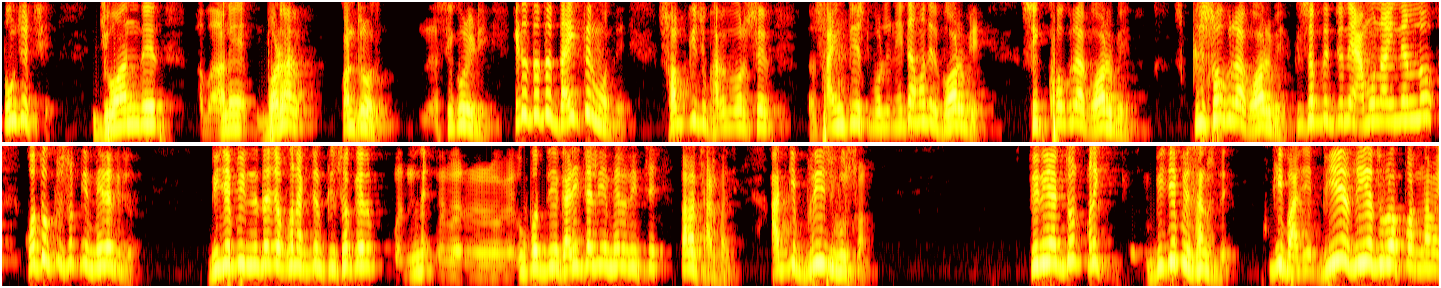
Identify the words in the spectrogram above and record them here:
পৌঁছাচ্ছে? জোয়ানদের মানে বর্ডার কন্ট্রোল সিকিউরিটি এটা তো তাদের দায়িত্বের মধ্যে। সব কিছু ভারতবর্ষের সায়েন্টিস্ট বলেন এটা আমাদের গর্বে। শিক্ষকরা গর্বে। কৃষকরা গর্বে কৃষকদের জন্য এমন আইন আনলো, কত কৃষককে মেরে দিল। বিজেপির নেতা যখন একজন কৃষকের উপর দিয়ে গাড়ি চালিয়ে মেরে দিচ্ছে, তারা ছাড় পাচ্ছে। আজকে ব্রিজভূষণ, তিনি একজন মানে বিজেপি সাংসদে, কি বাজে বিএসইএ দুরপ্পার নামে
